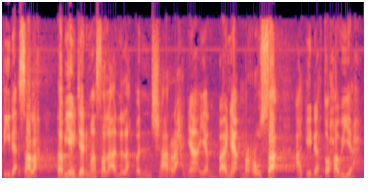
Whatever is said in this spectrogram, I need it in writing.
tidak salah. Tapi yang jadi masalah adalah pensyarahnya yang banyak merusak akidah tohawiyah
